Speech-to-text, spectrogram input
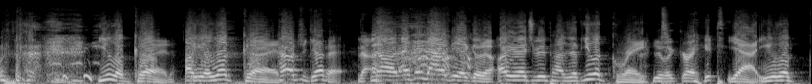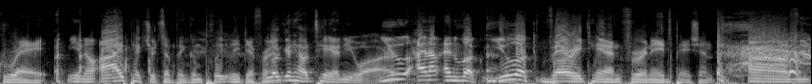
you look good. Oh, you look good. How'd you get it? no, I think that would be a good one. Oh, you're HIV positive. You look great. You look great. yeah, you look great. You know, I pictured something completely different. Look at how tan you are. You and, and look, you look very tan for an AIDS patient. Um,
